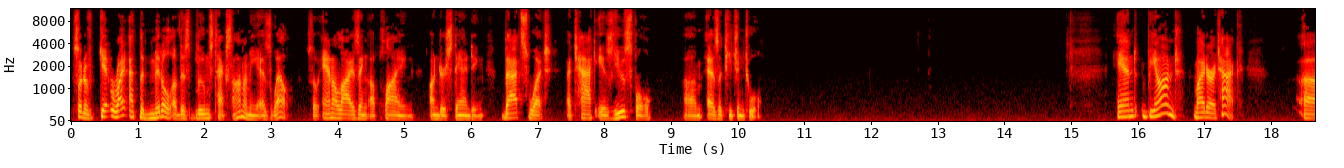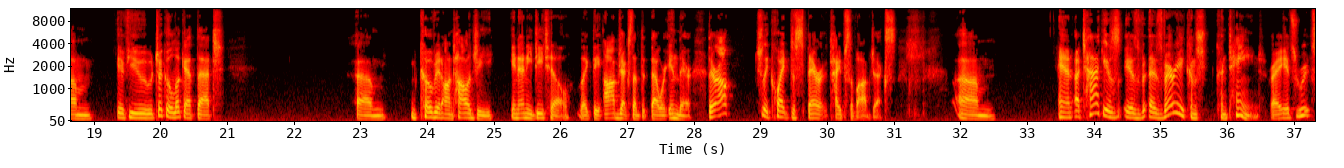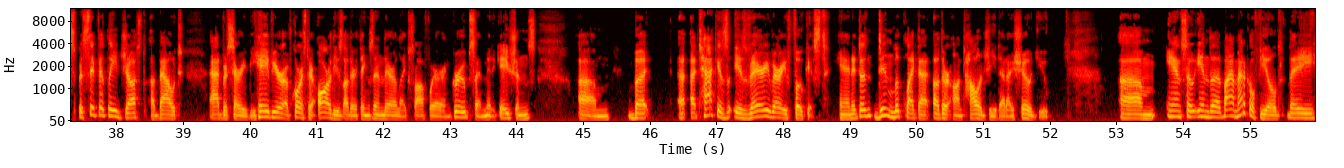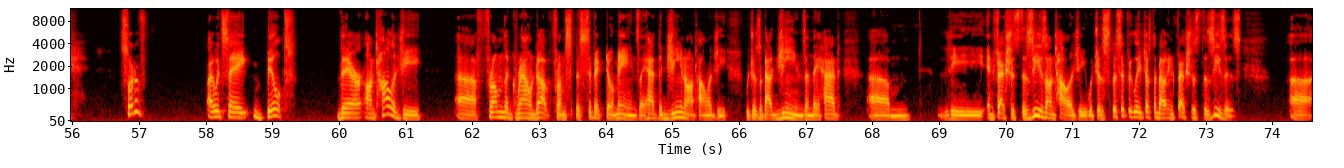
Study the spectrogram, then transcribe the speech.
sort of get right at the middle of this Bloom's taxonomy as well. So analyzing, applying, understanding, that's what attack is useful um, as a teaching tool. And beyond MITRE ATT&CK, um, if you took a look at that um, COVID ontology in any detail, like the objects that that were in there. They're actually quite disparate types of objects. Um, and attack is is is very con contained, right? It's specifically just about adversary behavior. Of course, there are these other things in there like software and groups and mitigations, um, but uh, attack is is very very focused, and it doesn't didn't look like that other ontology that I showed you. Um, and so in the biomedical field, they sort of, I would say, built their ontology uh, from the ground up from specific domains. They had the gene ontology, which was about genes, and they had um, the infectious disease ontology, which is specifically just about infectious diseases. Uh,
